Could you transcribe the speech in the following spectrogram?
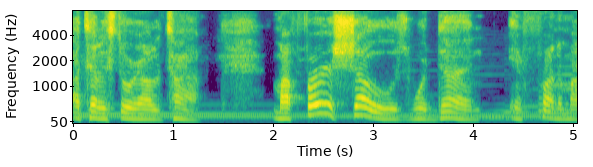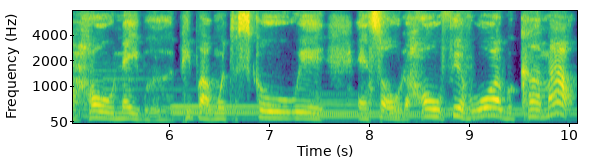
I tell this story all the time. My first shows were done in front of my whole neighborhood, people I went to school with, and so the whole Fifth Ward would come out.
